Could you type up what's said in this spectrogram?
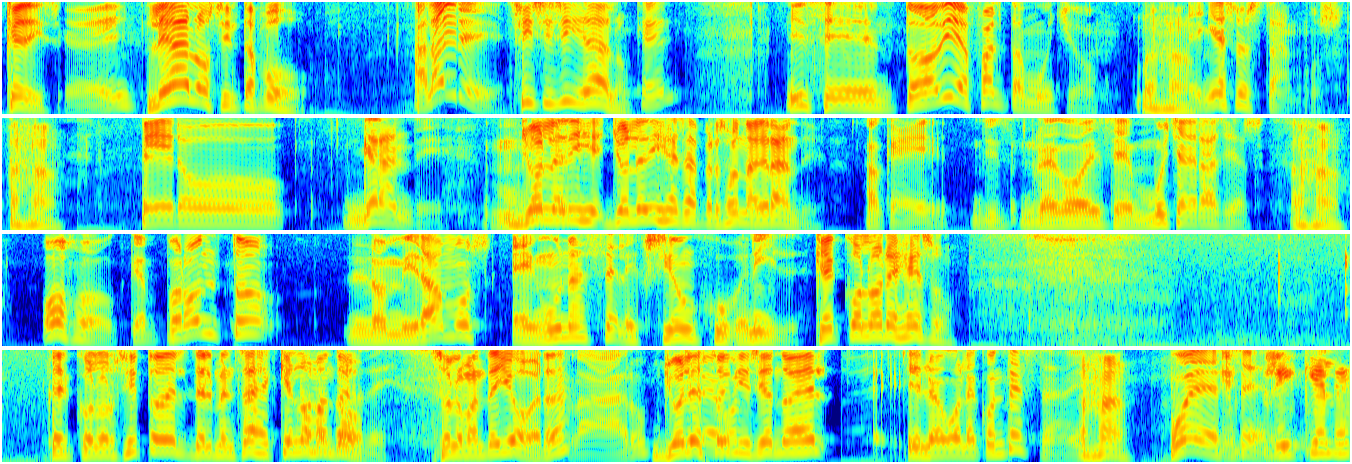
¿Qué dice? Léalo sin tapujo. ¿Al aire? Sí, sí, sí, léalo. Dice, todavía falta mucho. Ajá. En eso estamos. Ajá. Pero grande. Yo le dije, yo le dije a esa persona grande. Ok. Luego dice, muchas gracias. Ajá. Ojo, que pronto lo miramos en una selección juvenil. ¿Qué color es eso? El colorcito del, del mensaje, ¿quién lo mandó? verde. Se lo mandé yo, ¿verdad? Claro. Yo le estoy diciendo a él. Y luego le contesta. Ajá. Puede ser. Explíquele,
